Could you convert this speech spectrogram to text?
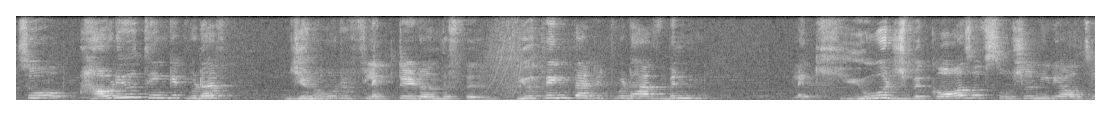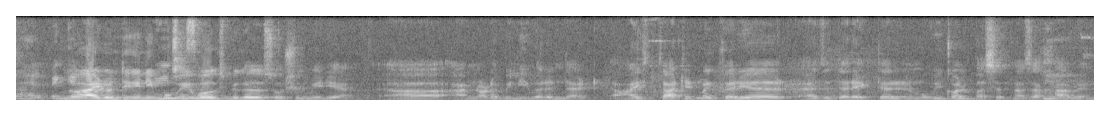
So how do you think it would have, you know, reflected on the film? You think that it would have been like huge because of social media also helping? No, I don't think any movie works because of social media. Uh, I'm not a believer in that. I started my career as a director in a movie called Bas Itna Sa Khwaab Hai,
